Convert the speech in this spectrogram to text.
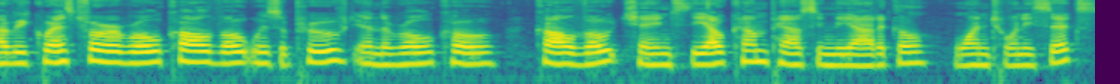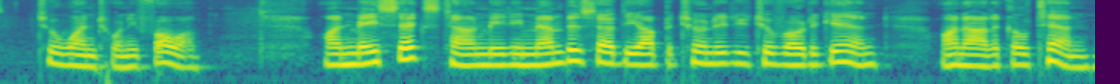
a request for a roll call vote was approved, and the roll call, vote changed the outcome, passing the article 126 to 124. On May 6, town meeting members had the opportunity to vote again on Article 10.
